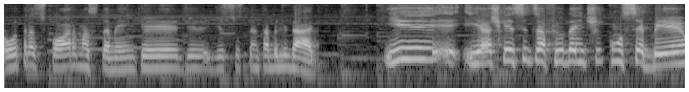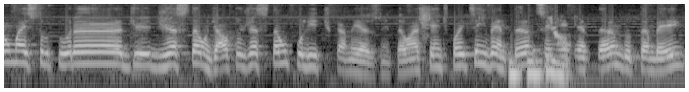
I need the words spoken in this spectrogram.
outras formas também de, de, de sustentabilidade. E, e, acho que esse desafio da gente conceber uma estrutura de, de, gestão, de autogestão política mesmo. Então, acho que a gente foi se inventando, se reinventando também,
